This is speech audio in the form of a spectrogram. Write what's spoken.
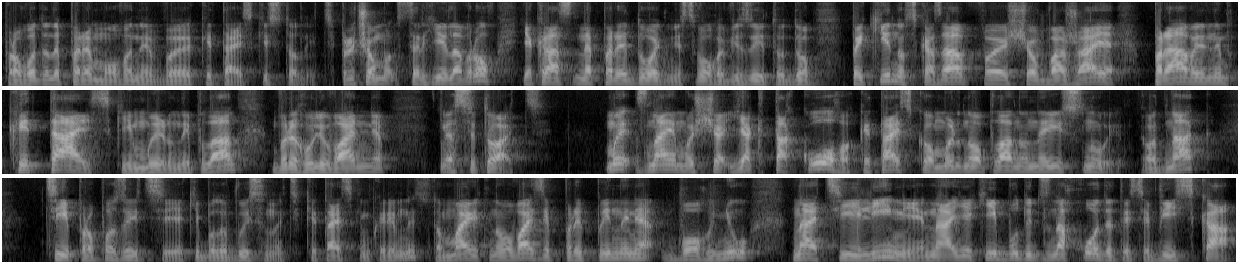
проводили перемовини в китайській столиці. Причому Сергій Лавров якраз напередодні свого візиту до Пекіну сказав, що вважає правильним китайський мирний план врегулювання ситуації. Ми знаємо, що як такого китайського мирного плану не існує. Однак ці пропозиції, які були висунуті китайським керівництвом, мають на увазі припинення вогню на цій лінії, на якій будуть знаходитися війська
